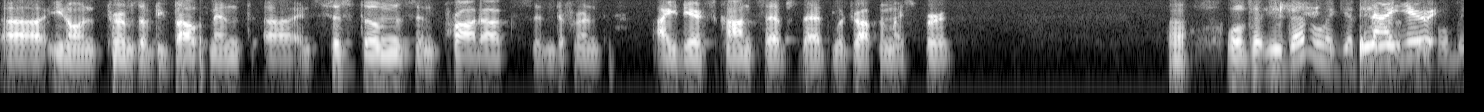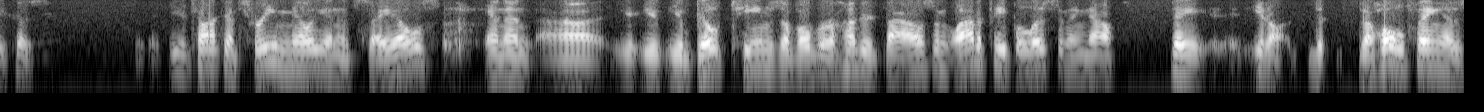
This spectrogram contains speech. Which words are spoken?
uh, you know, in terms of development uh, and systems and products and different ideas, concepts that were dropped in my spirit. Uh, well, you definitely get through to people because you're talking three million in sales, and then uh, you you built teams of over a hundred thousand. A lot of people listening now, they you know the the whole thing is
